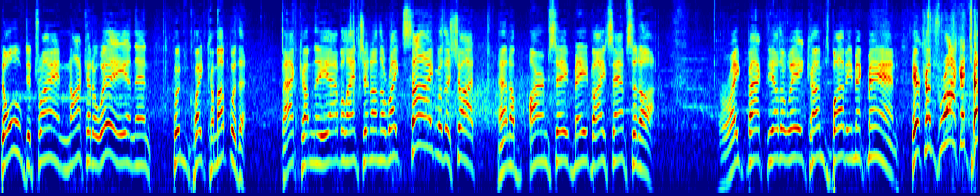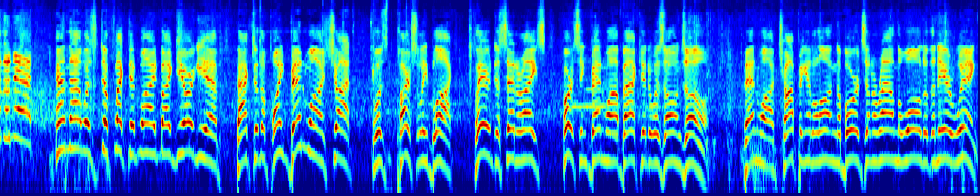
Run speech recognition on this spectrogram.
dove to try and knock it away, and then couldn't quite come up with it. Back come the Avalanche in on the right side with a shot, and a arm save made by Samsonov. Right back the other way comes Bobby McMann. Here comes Rocket to the net, and that was deflected wide by Georgiev. Back to the point. Benoit's shot was partially blocked. Cleared to center ice, forcing Benoit back into his own zone. Benoit chopping it along the boards and around the wall to the near wing.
